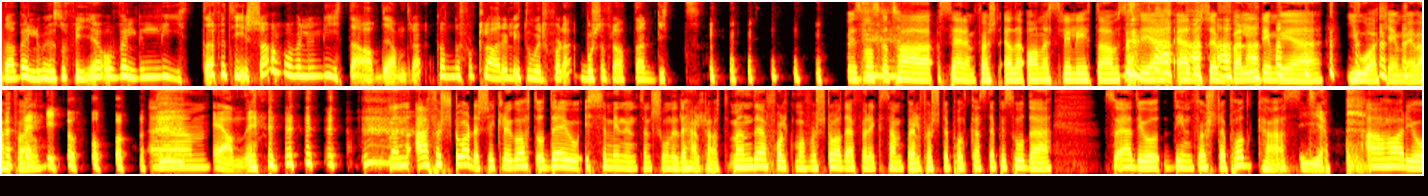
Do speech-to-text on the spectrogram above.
det er veldig mye Sofie og veldig lite Fetisha. Og veldig lite av de andre. Kan du forklare litt hvorfor det? Bortsett fra at det er ditt. Hvis man skal ta serien først, er det honestly lite av Sofie? Er det ikke veldig mye Joakim, i hvert fall? Um, Enig. Men jeg forstår det skikkelig godt, og det er jo ikke min intensjon i det hele tatt. Men det folk må forstå, det er for eksempel første podkastepisode, så er det jo din første podkast. Yep. Jeg har jo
